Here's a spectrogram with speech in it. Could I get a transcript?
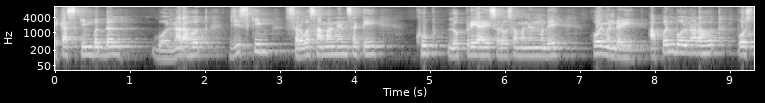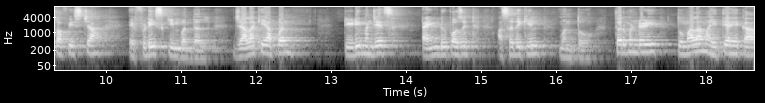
एका स्कीमबद्दल बोलणार आहोत जी स्कीम सर्वसामान्यांसाठी खूप लोकप्रिय आहे सर्वसामान्यांमध्ये. होय मंडळी आपण बोलणार आहोत पोस्ट ऑफिसच्या एफ डी स्कीमबद्दल ज्याला की आपण टी डी म्हणजेच टाईम डिपॉझिट असं देखील म्हणतो. तर मंडळी तुम्हाला माहिती आहे का?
